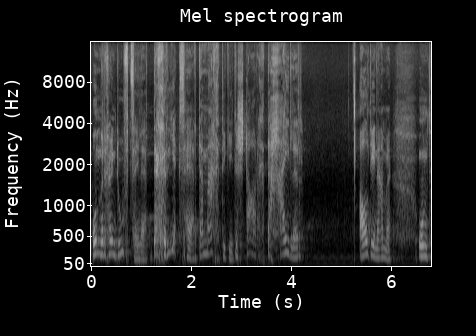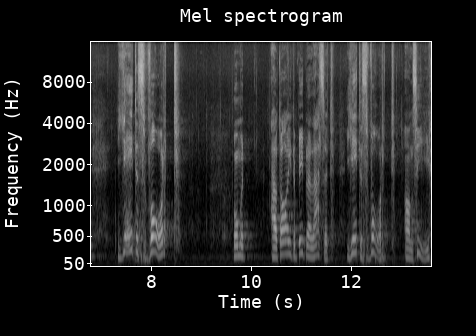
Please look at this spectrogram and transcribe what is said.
Und wir können aufzählen, der Kriegsherr, der Mächtige, der Starke, der Heiler. All die Namen. Und jedes Wort, wo wir auch da in der Bibel lesen, jedes Wort an sich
